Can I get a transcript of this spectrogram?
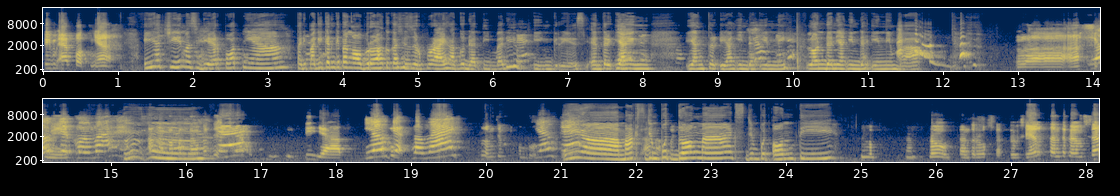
tim airportnya. Iya Cin, masih di airportnya. Tadi pagi kan kita ngobrol, aku kasih surprise, aku udah tiba di Inggris. Yang ter- yang yang ter- yang indah ini, London yang indah ini, Mbak. Wah, asik nih. Mm-mm. Siap. Belum jemput. Iya, Max jemput dong, Max. Jemput Onti. Tuh, Tante Rosa. Sel, Tante Rosa.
